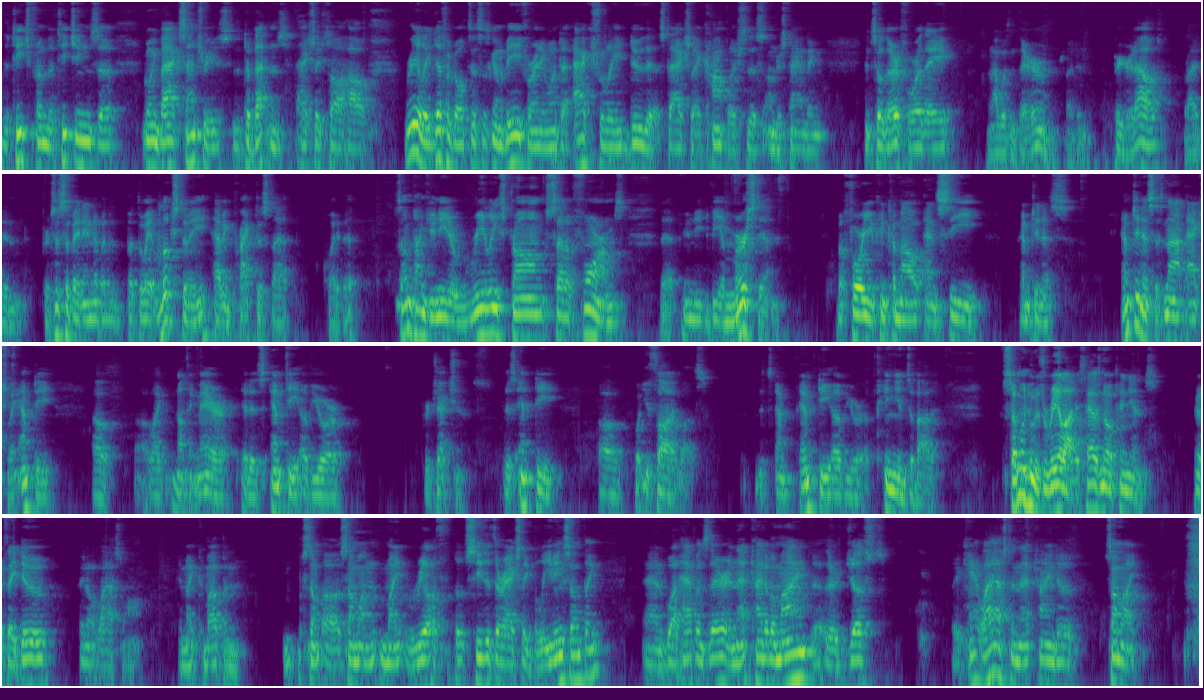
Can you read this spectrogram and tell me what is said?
the teach from the teachings uh, going back centuries, the Tibetans actually saw how really difficult this is going to be for anyone to actually do this, to actually accomplish this understanding. And so, therefore, they, and I wasn't there, and I didn't figure it out, I didn't participate in it, but, but the way it looks to me, having practiced that quite a bit, sometimes you need a really strong set of forms that you need to be immersed in before you can come out and see emptiness. Emptiness is not actually empty of uh, like nothing there. It is empty of your projections. It is empty of what you thought it was. It's em- empty of your opinions about it. Someone who is realized has no opinions. And if they do, they don't last long. They might come up and some, uh, someone might real, see that they're actually believing something. And what happens there in that kind of a mind, they're just, they can't last in that kind of sunlight.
